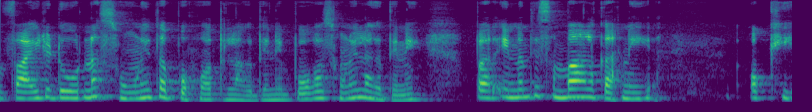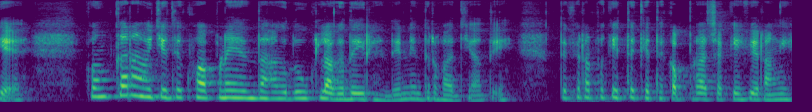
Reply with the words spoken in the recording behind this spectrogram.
ਵਾਈਟ ਡੋਰ ਨਾ ਸੋਹਣੇ ਤਾਂ ਬਹੁਤ ਲੱਗਦੇ ਨੇ, ਬਹੁਤ ਸੋਹਣੇ ਲੱਗਦੇ ਨੇ, ਪਰ ਇਹਨਾਂ ਦੀ ਸੰਭਾਲ ਕਰਨੀ ਔਖੀ ਹੈ। ਕਿਉਂਕਿ ਘਰਾਂ ਵਿੱਚ ਦੇਖੋ ਆਪਣੇ ਦਾਗ ਦੂਖ ਲੱਗਦੇ ਹੀ ਰਹਿੰਦੇ ਨੇ ਦਰਵਾਜ਼ਿਆਂ ਤੇ ਤੇ ਫਿਰ ਆਪਾਂ ਕਿਤੇ ਕਿਤੇ ਕੱਪੜਾ ਚੱਕੇ ਫਿਰਾਂਗੇ।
